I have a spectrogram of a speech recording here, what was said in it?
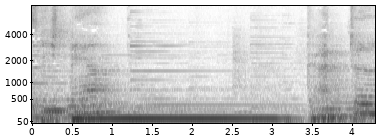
uns nicht mehr. Könnte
